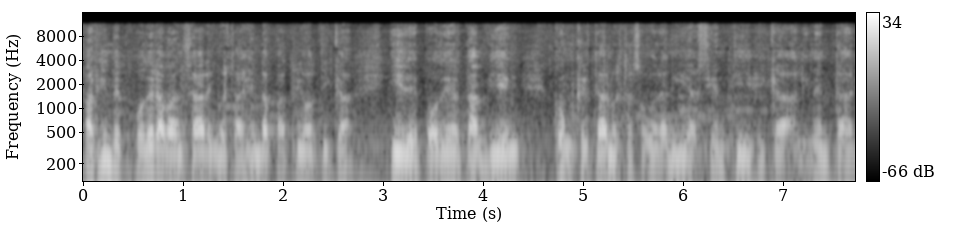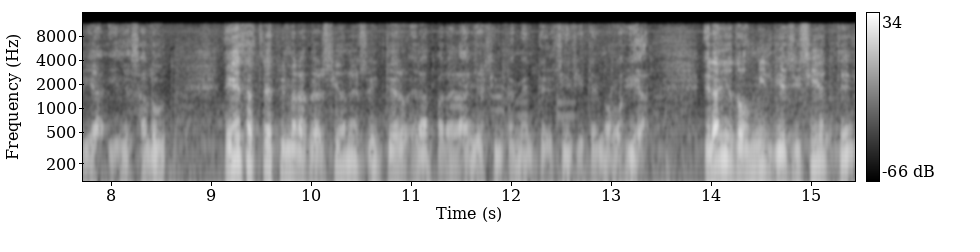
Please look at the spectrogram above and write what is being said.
a fin de poder avanzar en nuestra agenda patriótica y de poder también concretar nuestra soberanía científica, alimentaria y de salud. En estas tres primeras versiones, reitero, eran para el área simplemente de ciencia y tecnología. El año 2017,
